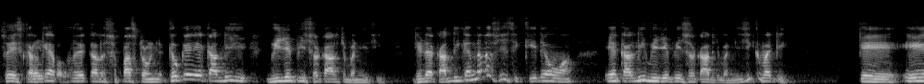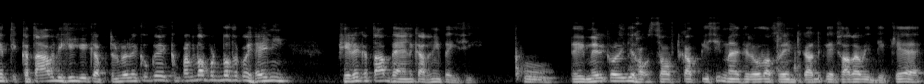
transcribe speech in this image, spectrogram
ਸੋ ਇਸ ਕਰਕੇ। ਆਪਾਂ ਨੂੰ ਇਹ ਗੱਲ ਸਪਸ਼ਟ ਹੋਣੀ ਕਿਉਂਕਿ ਇਹ ਅਕਾਲੀ ਬੀਜੇਪੀ ਸਰਕਾਰ ਚ ਬਣੀ ਸੀ। ਜਿਹੜਾ ਅਕਾਲੀ ਕਹਿੰਦਾ ਨਾ ਅਸੀਂ ਸਿੱਖੀ ਦੇ ਹਾਂ ਇਹ ਅਕਾਲੀ ਬੀਜੇਪੀ ਸਰਕਾਰ ਚ ਬਣੀ ਸੀ ਕਮੇਟੀ। ਤੇ ਇਹ ਕਿਤਾਬ ਲਿਖੀ ਗਈ ਕੈਪਟਨ ਵੇਲੇ ਕਿਉਂਕਿ ਇੱਕ ਪੜਦਾ ਪੜਦਾ ਤਾਂ ਕੋਈ ਹੈ ਹੀ ਨਹੀਂ। ਫਿਰ ਇਹ ਕਿਤਾਬ ਬੈਨ ਕਰਨੀ ਪਈ ਸੀ। ਹੂੰ। ਤੇ ਮੇਰੇ ਕੋਲ ਇਹਦੀ ਸੌਫਟ ਕਾਪੀ ਸੀ ਮੈਂ ਫਿਰ ਉਹਦਾ ਪ੍ਰਿੰਟ ਕੱਢ ਕੇ ਸਾਰਾ ਵੀ ਦੇਖਿਆ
